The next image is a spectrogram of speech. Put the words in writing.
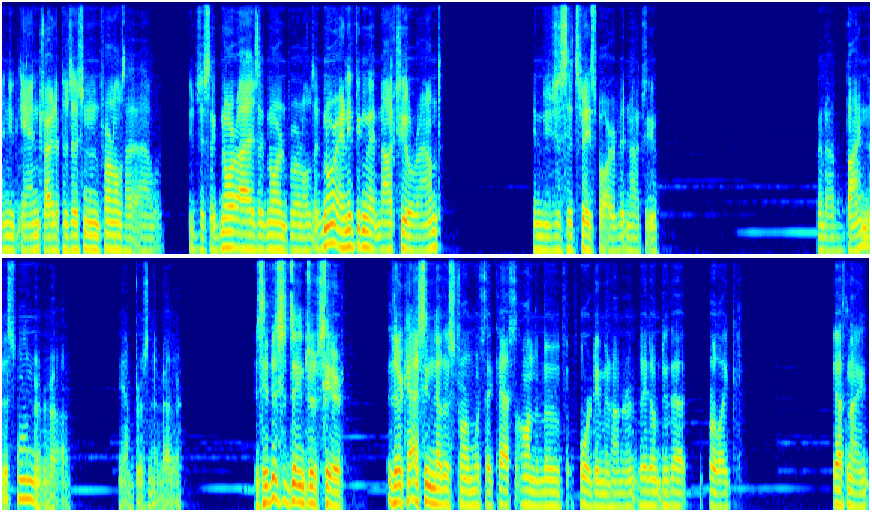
And you can try to position infernals. I, you just ignore eyes, ignore infernals, ignore anything that knocks you around, and you just hit spacebar if it knocks you gonna bind this one or uh, yeah, imprison it rather. You see, this is dangerous here. They're casting Nether Storm, which they cast on the move for Demon Hunter. They don't do that for like Death Knight,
